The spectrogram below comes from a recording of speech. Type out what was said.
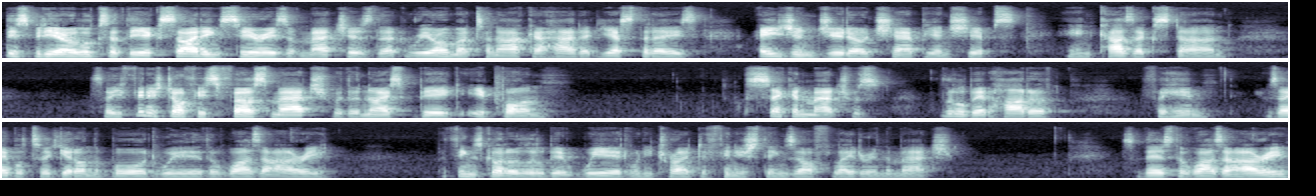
This video looks at the exciting series of matches that Ryoma Tanaka had at yesterday's Asian Judo Championships in Kazakhstan. So he finished off his first match with a nice big ippon. The second match was a little bit harder for him. He was able to get on the board with a waza ari, but things got a little bit weird when he tried to finish things off later in the match. So there's the waza ari.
